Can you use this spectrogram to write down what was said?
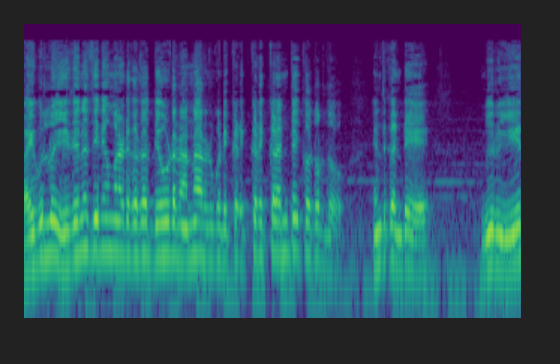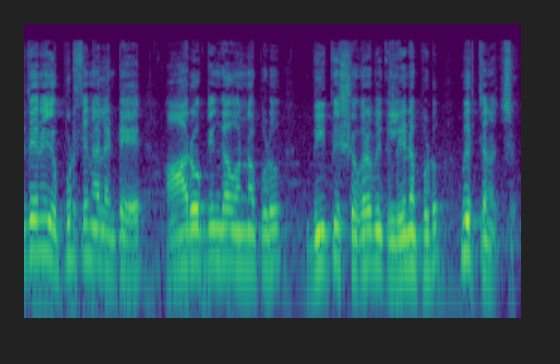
బైబిల్లో ఏదైనా తినేమన్నాడు కదా దేవుడు అని అన్నారు అనుకోండి ఇక్కడ ఇక్కడ ఇక్కడ అంటే కుదరదు. ఎందుకంటే మీరు ఏదైనా ఎప్పుడు తినాలంటే ఆరోగ్యంగా ఉన్నప్పుడు బీపీ షుగర్ మీకు లేనప్పుడు మీరు తినచ్చు.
